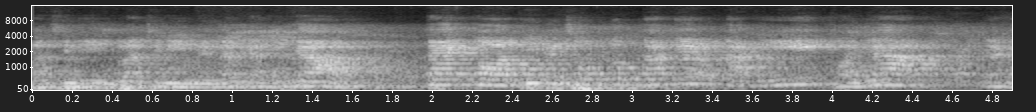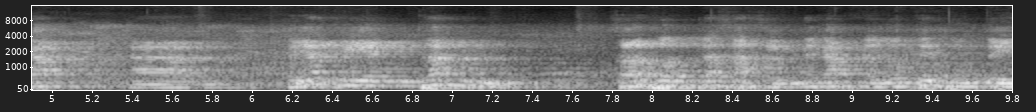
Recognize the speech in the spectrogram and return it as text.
ราชินีพระราชินีในรัชกาลที่ 9 แต่ก่อนที่จะชมตรงนั้นเนี่ยโอกาส นี้ขออนุญาตนะครับอ่าขออนุญาตเรียนท่านสารพลกษัตริย์สินนะครับนายกเทศมนตรี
